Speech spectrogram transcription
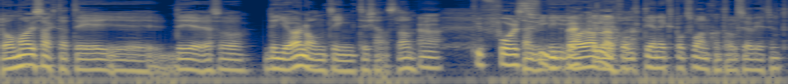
De har ju sagt att det, är, det, alltså, det gör någonting till känslan. Ja. Typ force Sen, vi, feedback jag har ju aldrig hållit i en Xbox One-kontroll så jag vet ju inte.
